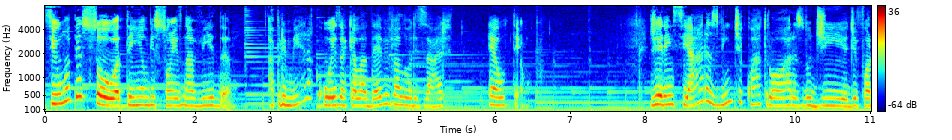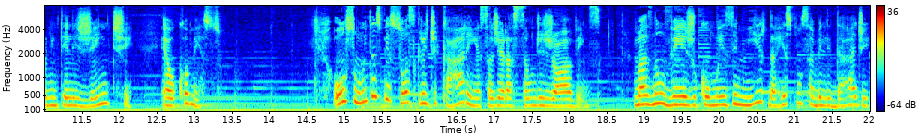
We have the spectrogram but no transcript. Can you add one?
Se uma pessoa tem ambições na vida, a primeira coisa que ela deve valorizar é o tempo. Gerenciar as 24 horas do dia de forma inteligente é o começo. Ouço muitas pessoas criticarem essa geração de jovens, mas não vejo como eximir da responsabilidade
